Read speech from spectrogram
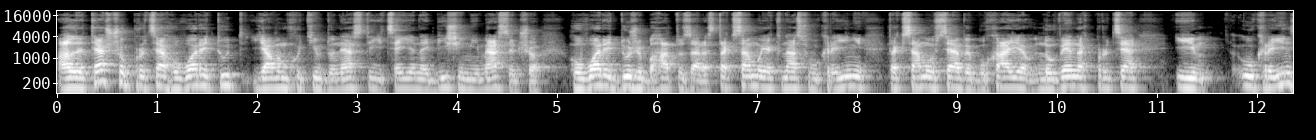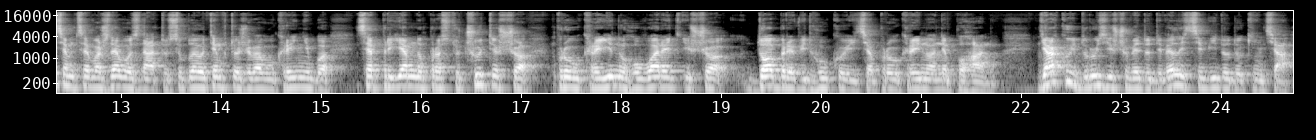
Але те, що про це говорять тут, я вам хотів донести, і це є найбільший мій меседж, що говорять дуже багато зараз. Так само, як в нас в Україні, так само все вибухає в новинах про це. І українцям це важливо знати, особливо тим, хто живе в Україні, бо це приємно просто чути, що про Україну говорять і що добре відгукується про Україну, а не погано. Дякую, друзі, що ви додивились це відео до кінця.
